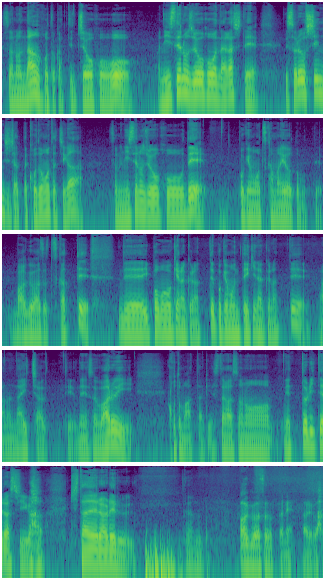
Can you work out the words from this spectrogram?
その何歩とかっていう情報を偽の情報を流してそれを信じちゃった子供たちがその偽の情報でポケモンを捕まえようと思ってバグ技使ってで一歩も動けなくなってポケモンできなくなってあの泣いちゃうっていうねそれ悪いこともあったわけです。だからそのネットリテラシーが 鍛えられるあのバグ技だったねあれは。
